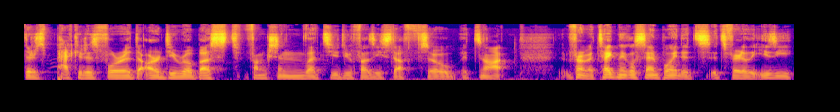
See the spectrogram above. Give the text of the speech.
There's packages for it. The RD robust function lets you do fuzzy stuff, so it's not from a technical standpoint, it's it's fairly easy.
